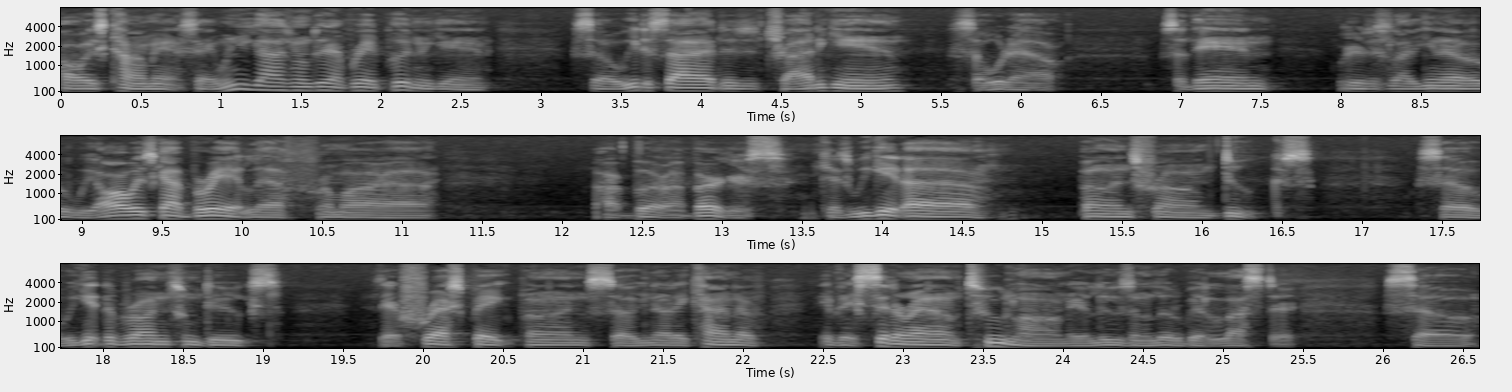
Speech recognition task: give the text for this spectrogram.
always comment say, "When you guys gonna do that bread pudding again?" So we decided to try it again. Sold out. So then we were just like, you know, we always got bread left from our uh, our, bur- our burgers because we get uh, buns from Duke's. So we get the buns from Duke's. They're fresh baked buns, so you know they kind of if they sit around too long, they're losing a little bit of luster. So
